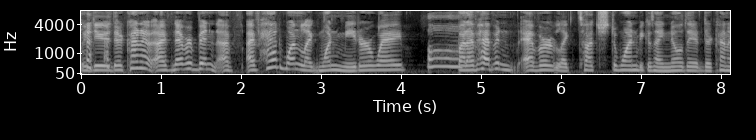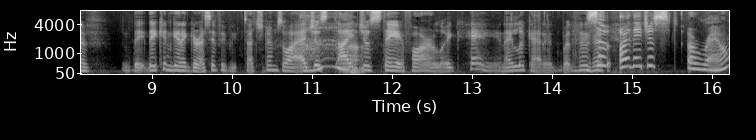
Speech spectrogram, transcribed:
we do they're kind of i've never been i've i've had one like one meter away Oh, but i haven't ever like touched one because i know they're they're kind of they, they can get aggressive if you touch them so i, I just i Ah. just stay afar like hey and i look at it but so are they just around?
